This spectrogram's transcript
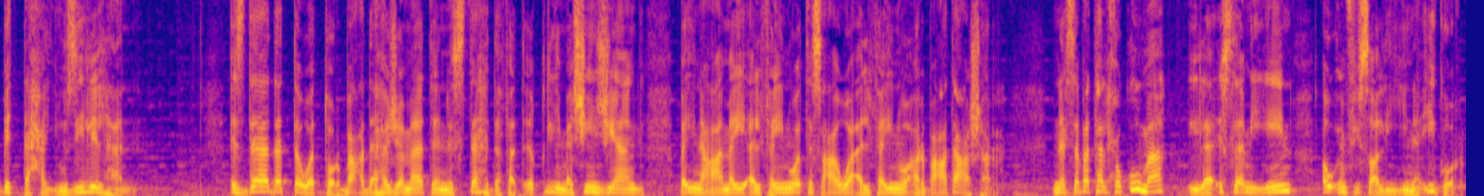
بالتحيز للهان. ازداد التوتر بعد هجمات استهدفت إقليم شينجيانغ بين عامي 2009 و 2014 نسبتها الحكومة إلى إسلاميين أو انفصاليين إيغور.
